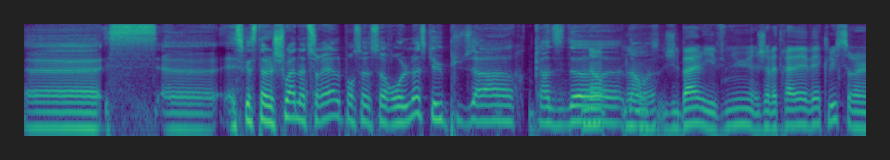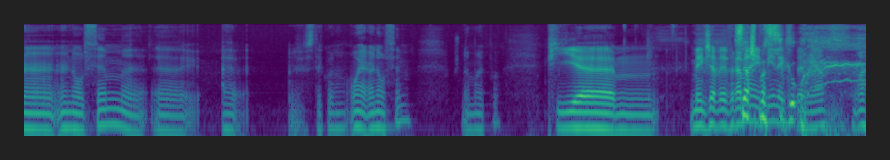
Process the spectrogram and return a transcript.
Euh, c'est- euh, Est-ce que c'est un choix naturel pour ce, ce rôle-là? Est-ce qu'il y a eu plusieurs candidats? non, Euh, non, hein? Gilbert il est venu. J'avais travaillé avec lui sur un, un autre film. euh, euh, C'était quoi, non? Ouais, un autre film. Je n'aimerais pas. Puis, euh, mais que j'avais vraiment Serge aimé Postigo. l'expérience. Ouais.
